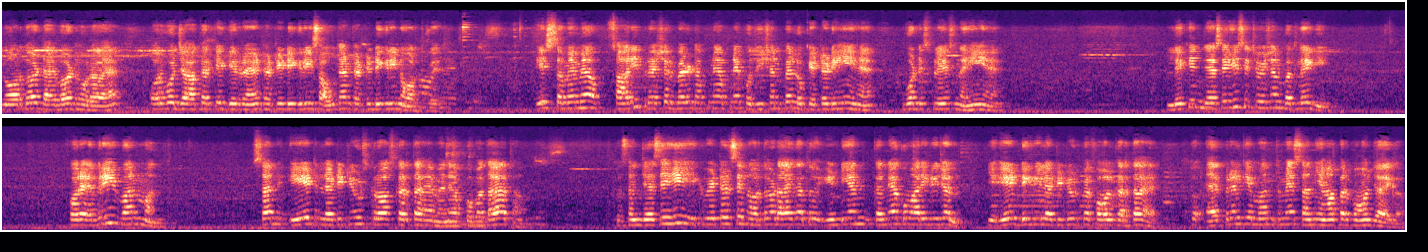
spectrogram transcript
नॉर्थवर्ड डाइवर्ट हो रहा है और वो जा कर के गिर रहे हैं thirty degree south and thirty degree north पे। इस समय में अब सारी प्रेशर बेल्ट अपने अपने पोजीशन पे लोकेटेड ही हैं, वो डिस्प्लेस नहीं हैं। लेकिन जैसे ही सिचुएशन बदलेगी for every one month sun eight latitudes cross करता है, मैंने आपको बताया था। तो सन जैसे ही इक्वेटर से नॉर्थवर्ड आएगा तो इंडियन कन्याकुमारी रीजन ये एट डिग्री लेटीट्यूड पर फॉल करता है। तो अप्रैल के मंथ में सन यहाँ पर पहुँच जाएगा।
